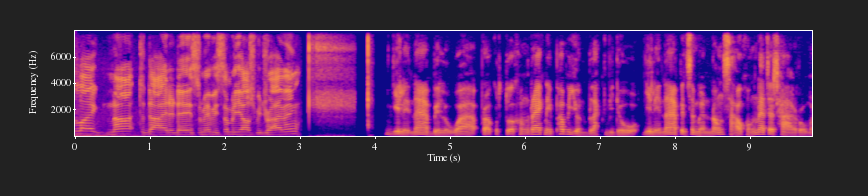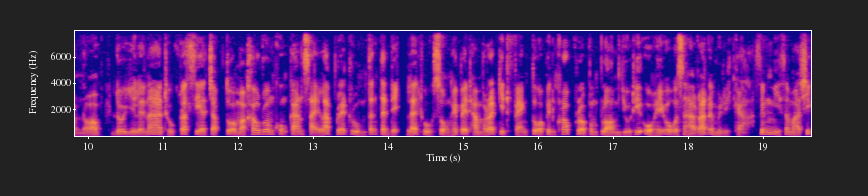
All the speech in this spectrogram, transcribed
I'd like not to die today, so maybe somebody else should be driving. เยเลนาเบโลวาปรากฏตัวครั้งแรกในภาพยนตร์ Black Widow เยเลนาเป็นเสมือนน้องสาวของนาตาชาโรมานอฟ โดยเยเลนาถูกรัสเซียจับตัวมาเข้าร่วมโครงการสายลับ Red Room ตั้งแต่เด็ก และถูกส่งให้ไปทำภารกิจแฝงตัวเป็นครอบครัวปลอมๆ อยู่ที่โอไฮโอสหรัฐอเมริกา ซึ่งมีสมาชิก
